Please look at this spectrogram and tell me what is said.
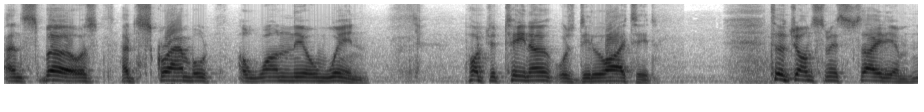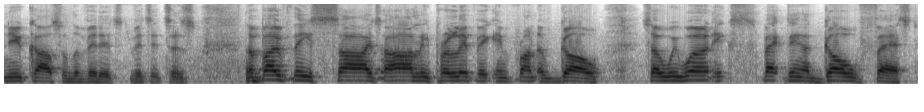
and Spurs had scrambled a 1 0 win. Pochettino was delighted. To John Smith Stadium, Newcastle the visitors. Now both these sides are hardly prolific in front of goal, so we weren't expecting a goal fest.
